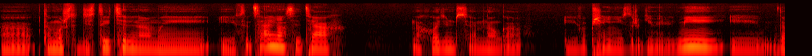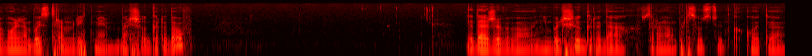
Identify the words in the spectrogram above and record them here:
А, потому что действительно мы и в социальных сетях находимся много и в общении с другими людьми, и в довольно быстром ритме больших городов. Да даже в небольших городах все равно присутствует какой-то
